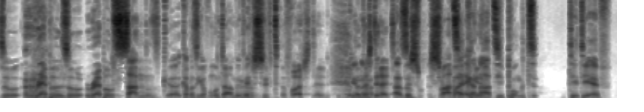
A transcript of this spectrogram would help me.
So Rebel, so Rebel Sun, und kann man sich auf dem Unterarm mit der Schrift vorstellen. Und da steht halt also sch schwarzer Engel. Bikernazi.ttf.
